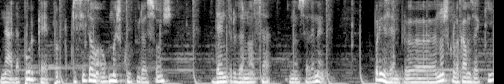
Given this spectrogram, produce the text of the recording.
nada. Por quê? Porque precisam algumas configurações dentro da nossa, do nosso elemento. Por exemplo, eh, nós colocamos aqui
